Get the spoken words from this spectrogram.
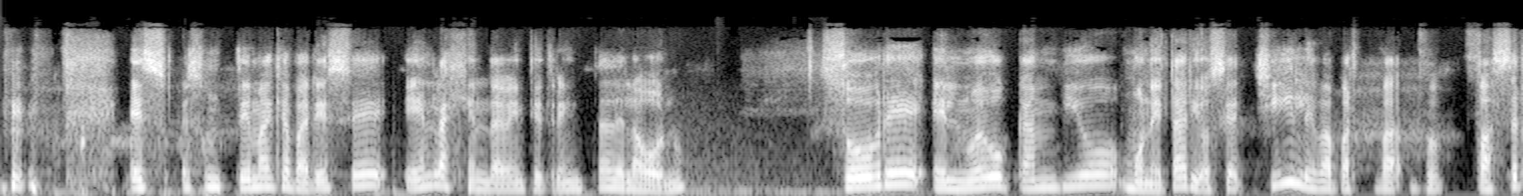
es, es un tema que aparece en la Agenda 2030 de la ONU sobre el nuevo cambio monetario. O sea, Chile va, a ser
